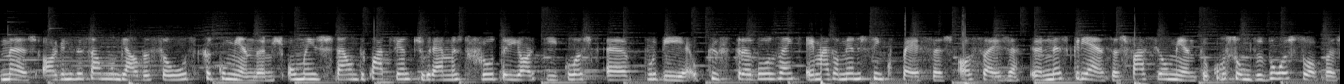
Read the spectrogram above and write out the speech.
mas a Organização Mundial da Saúde recomenda-nos uma ingestão de 400 gramas de fruta e hortícolas uh, por dia, o que se traduzem em mais ou menos 5 peças. Ou seja, uh, nas crianças, facilmente o consumo de duas sopas,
